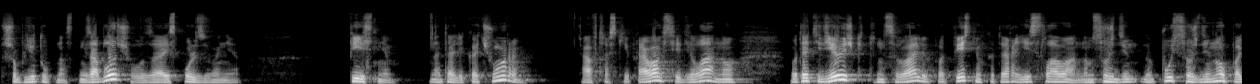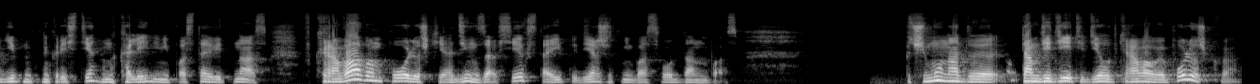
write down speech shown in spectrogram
чтобы YouTube нас не заблочил за использование песни Натальи Кочуры, авторские права, все дела, но вот эти девочки танцевали под песню, в которой есть слова «Нам суждено, пусть суждено погибнуть на кресте, но на колени не поставить нас. В кровавом полюшке один за всех стоит и держит небосвод Донбасс». Почему надо там, где дети, делать кровавое полюшко,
